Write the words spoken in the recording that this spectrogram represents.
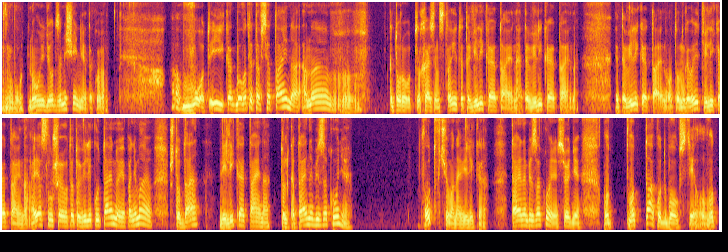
Вот. Ну, идет замещение такое. Вот. И как бы вот эта вся тайна, она которую вот Хазин стоит, это великая тайна, это великая тайна. Это великая тайна. Вот он говорит, великая тайна. А я слушаю вот эту великую тайну, я понимаю, что да, великая тайна, только тайна беззакония. Вот в чем она великая. Тайна беззакония. Сегодня вот, вот так вот Бог сделал. Вот,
